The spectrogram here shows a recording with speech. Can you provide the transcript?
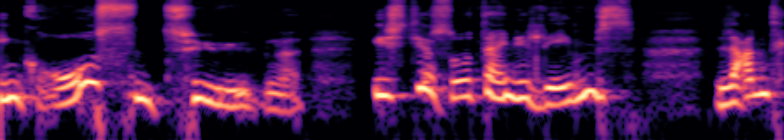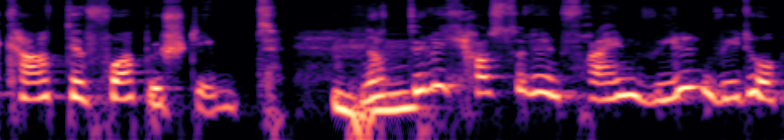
in großen Zügen ist ja so deine Lebenslandkarte vorbestimmt. Natürlich hast du den freien Willen, wie du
